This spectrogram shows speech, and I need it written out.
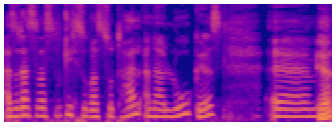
Also das was wirklich so was total Analoges ist. Ähm, ja.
